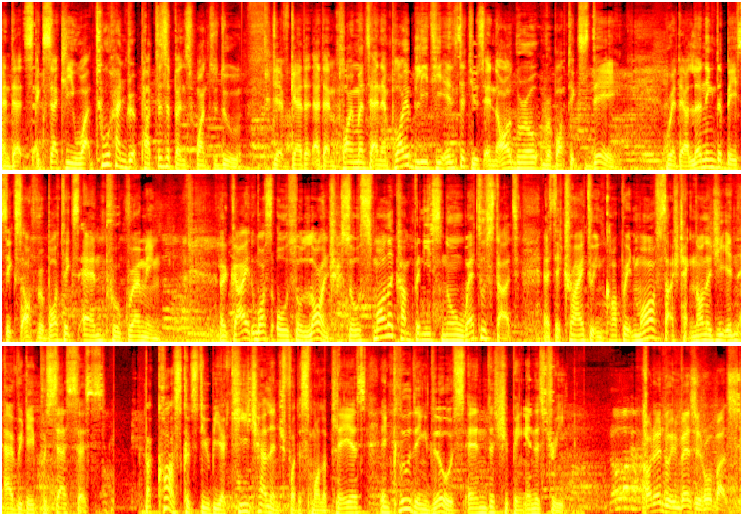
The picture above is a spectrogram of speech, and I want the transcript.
And that's exactly what 200 participants want to do. They have gathered at the Employment and Employability Institute's inaugural Robotics Day, where they are learning the basics of robotics and programming. A guide was also launched so smaller companies know where to start as they try to incorporate more of such technology in everyday processes. But cost could still be a key challenge for the smaller players, including those in the shipping industry. For to invest in robots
